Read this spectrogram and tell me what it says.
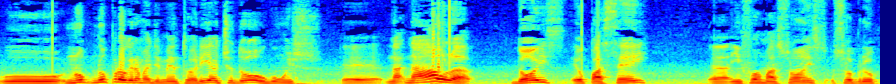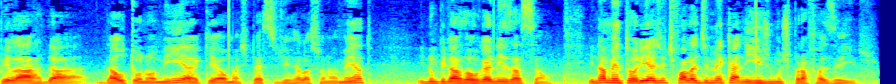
O, no, no, programa de mentoria, eu te dou alguns. É, na, na, aula 2, eu passei é, informações sobre o pilar da, da autonomia, que é uma espécie de relacionamento, e no pilar da organização. E na mentoria, a gente fala de mecanismos para fazer isso.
